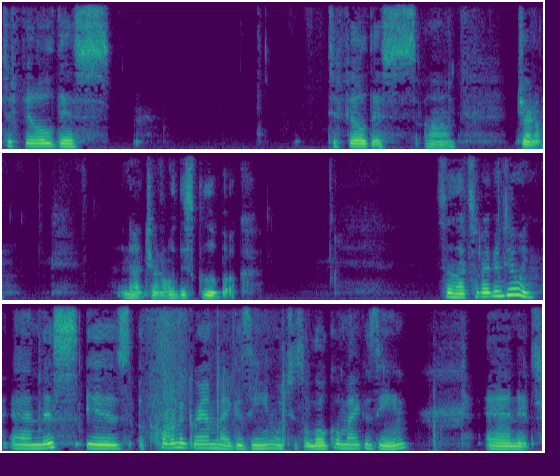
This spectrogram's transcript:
to fill this to fill this um, journal not journal, this glue book. So that's what I've been doing. And this is a Chronogram magazine, which is a local magazine. And it's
